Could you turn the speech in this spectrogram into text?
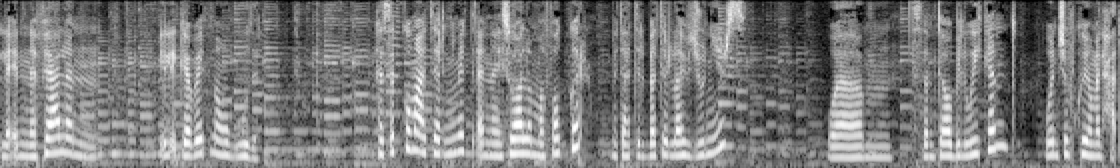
لأن فعلا الإجابات موجودة. هسيبكم مع ترنيمة ان يسوع لما فكر بتاعت ال Better Life Juniors وتستمتعوا بال weekend ونشوفكم يوم الأحد.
